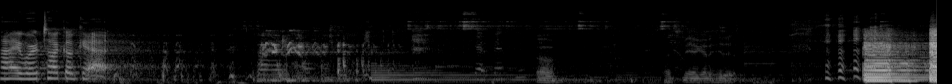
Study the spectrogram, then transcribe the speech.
Hi, we're Tacocat. oh, that's me. I gotta hit it.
